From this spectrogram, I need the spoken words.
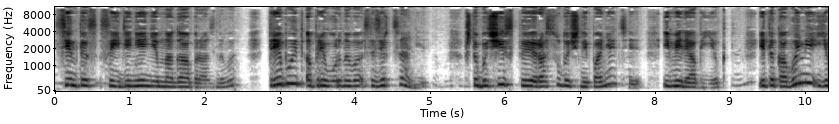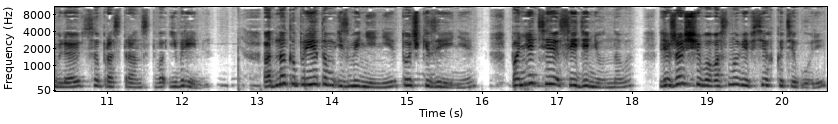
Синтез соединения многообразного требует априорного созерцания – чтобы чистые рассудочные понятия имели объект, и таковыми являются пространство и время. Однако при этом изменении точки зрения понятие соединенного, лежащего в основе всех категорий,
